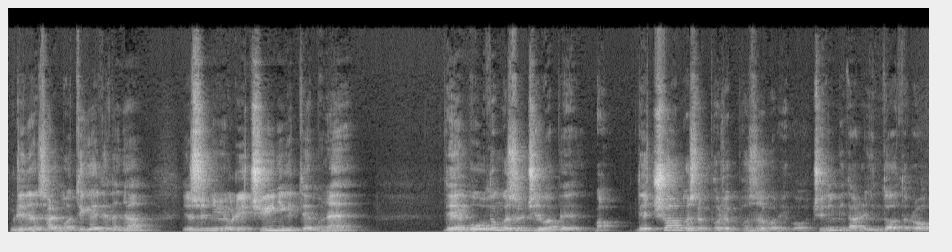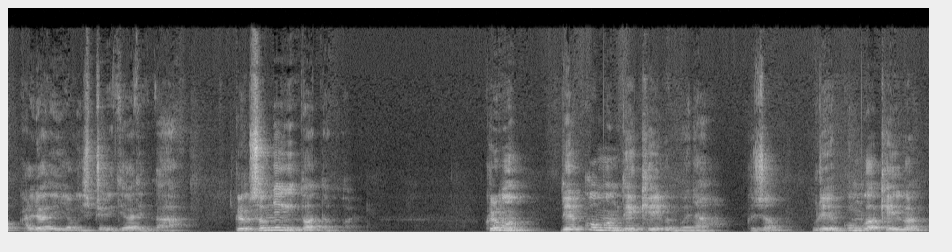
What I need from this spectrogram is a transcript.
우리는 삶 어떻게 해야 되느냐? 예수님이 우리 주인이기 때문에 내 모든 것을 주님 앞에 막 내 취한 것을 버려 벗어버리고 주님이 나를 인도하도록 갈려야 2장 20절이 돼야 된다. 그럼 성령이 인도한단 말이에요. 그러면 내 꿈은 내 계획은 뭐냐? 그죠? 우리의 꿈과 계획은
